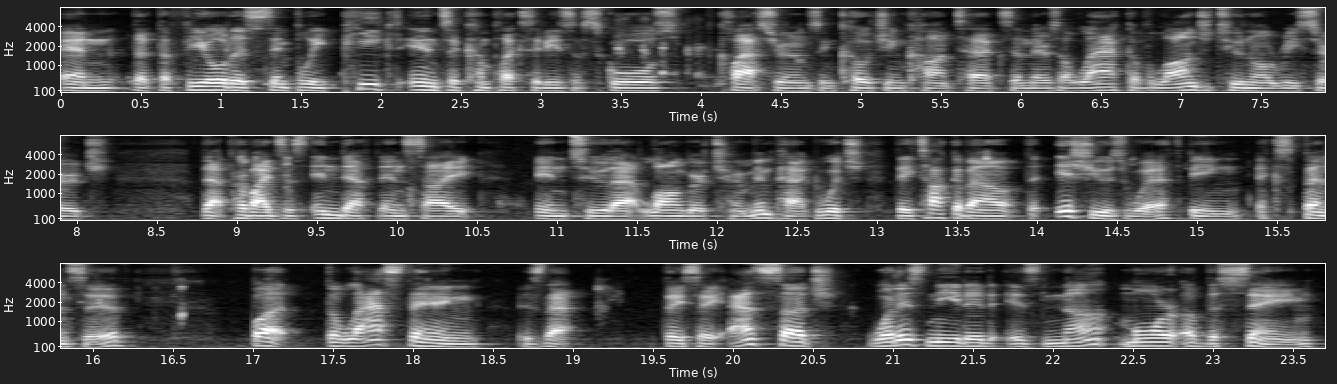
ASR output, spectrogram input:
And that the field is simply peeked into complexities of schools, classrooms, and coaching contexts. And there's a lack of longitudinal research that provides us in depth insight into that longer term impact, which they talk about the issues with being expensive. But the last thing is that they say, as such, what is needed is not more of the same,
